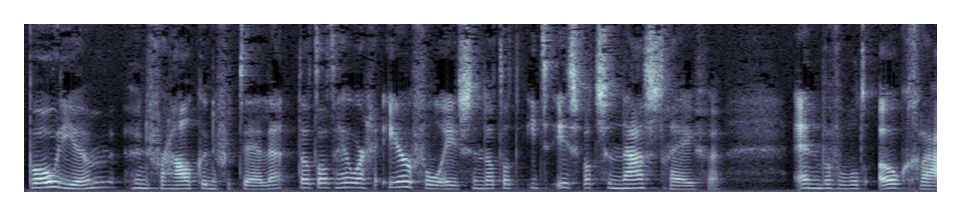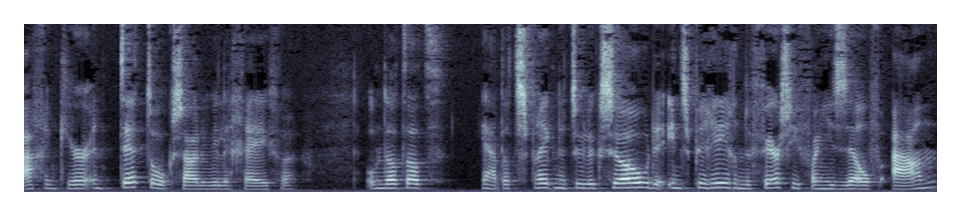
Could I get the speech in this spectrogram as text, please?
podium, hun verhaal kunnen vertellen, dat dat heel erg eervol is en dat dat iets is wat ze nastreven. En bijvoorbeeld ook graag een keer een TED-talk zouden willen geven. Omdat dat, ja, dat spreekt natuurlijk zo de inspirerende versie van jezelf aan.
